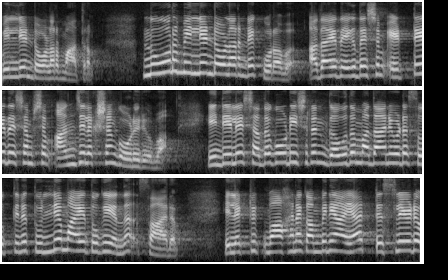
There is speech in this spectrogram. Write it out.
ബില്യൺ ഡോളർ മാത്രം. നൂറ് ബില്യൺ ഡോളറിന്റെ കുറവ് അതായത് ഏകദേശം എട്ട് ദശാംശം അഞ്ച് ലക്ഷം കോടി രൂപ. ഇന്ത്യയിലെ ശതകോടീശ്വരൻ ഗൗതം അദാനിയുടെ സ്വത്തിന് തുല്യമായ തുകയെന്ന് സാരം. ഇലക്ട്രിക് വാഹന കമ്പനിയായ ടെസ്ലയുടെ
